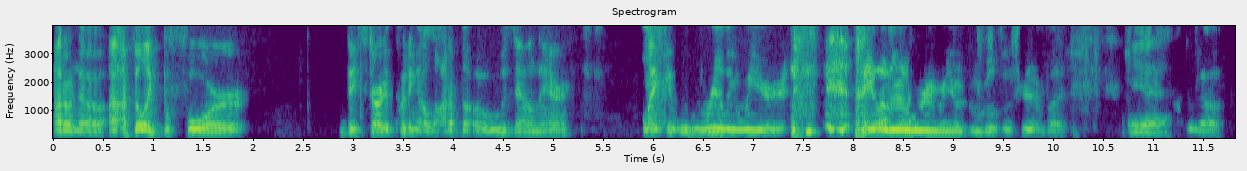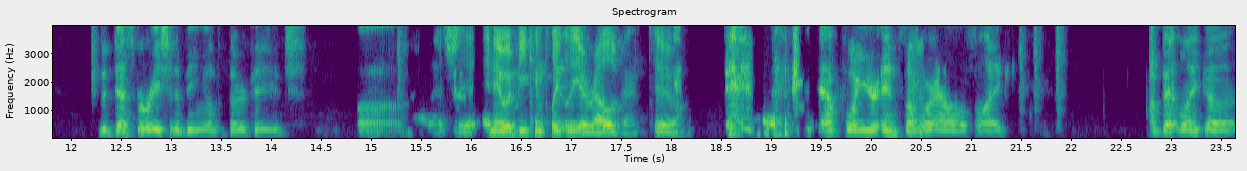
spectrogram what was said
I don't know. I, I feel like before they started putting a lot of the O's down there, like it was really weird. it was really weird when you would Google some shit, but Yeah. you know. The desperation of being on the third page. Uh, that shit, and it would be completely irrelevant too. at that point, you're in somewhere else. Like, I bet like uh,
